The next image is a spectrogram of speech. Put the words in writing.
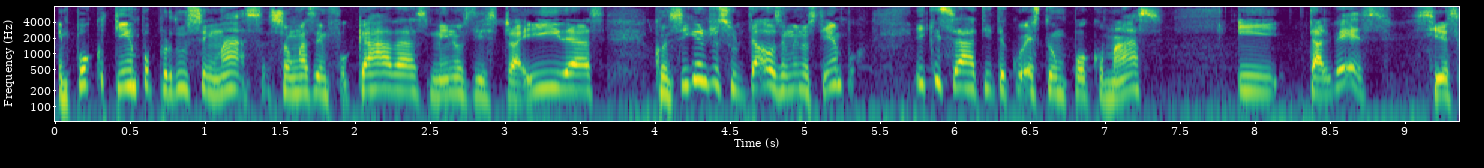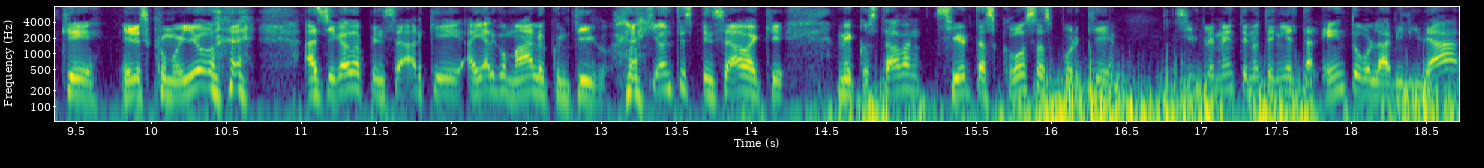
en poco tiempo producen más, son más enfocadas, menos distraídas, consiguen resultados en menos tiempo. Y quizá a ti te cuesta un poco más, y tal vez, si es que eres como yo, has llegado a pensar que hay algo malo contigo. Yo antes pensaba que me costaban ciertas cosas porque simplemente no tenía el talento o la habilidad.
